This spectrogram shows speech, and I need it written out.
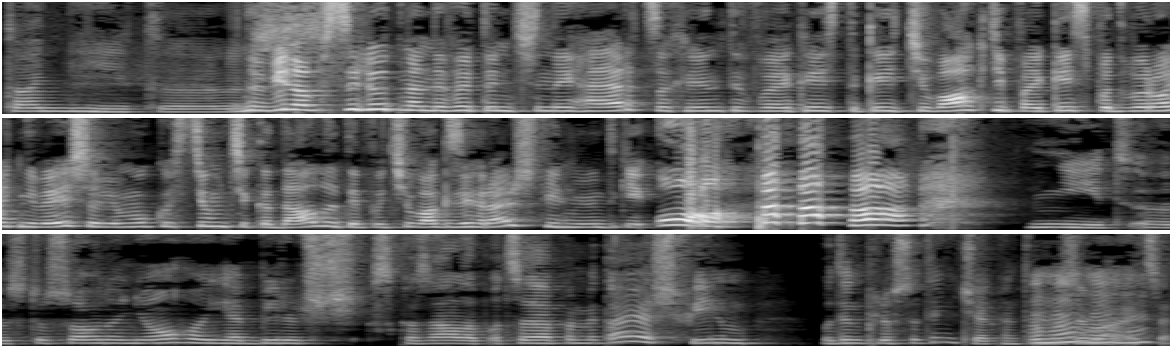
Та ні. Те... Ну він абсолютно невитончений герцог, він, типу, якийсь такий чувак, типу, якийсь подворотній вийшов, йому костюмчика дали, типу, чувак зіграєш в фільмі, він такий о! Ні, е, стосовно нього я більш сказала б, оце пам'ятаєш фільм один плюс один, він там Мгм, називається?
